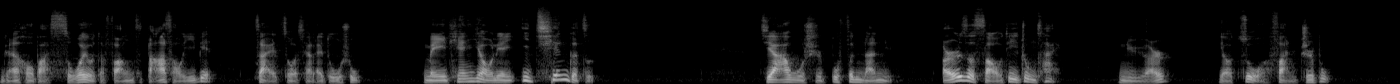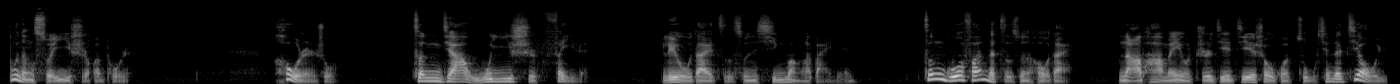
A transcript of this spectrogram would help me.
然后把所有的房子打扫一遍，再坐下来读书，每天要练一千个字。家务事不分男女，儿子扫地种菜，女儿要做饭织布，不能随意使唤仆人。后人说，曾家无一是废人。六代子孙兴旺了百年，曾国藩的子孙后代，哪怕没有直接接受过祖先的教育，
